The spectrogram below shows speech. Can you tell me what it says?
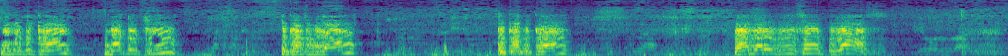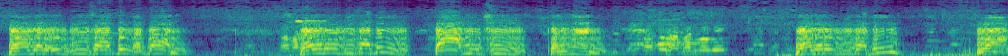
nomor 3 47 39 33 nomor uji 11 nomor uji 18 nomor uji 1 Pak Muji Kalingan nomor uji 1 Wah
